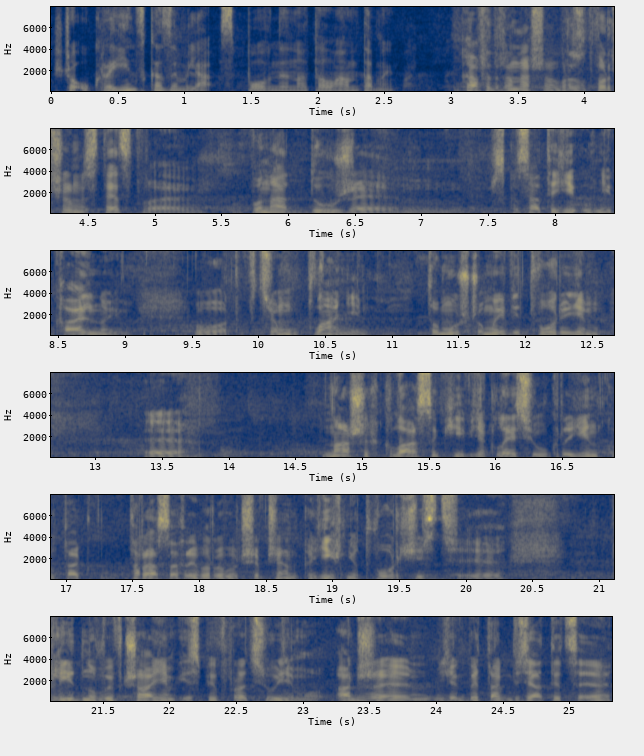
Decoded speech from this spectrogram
що українська земля сповнена талантами. Кафедра нашого образотворчого мистецтва вона дуже сказати є унікальною от, в цьому плані, тому що ми відтворюємо е, наших класиків, як Лесю Українку, так Тараса Григоровича Шевченка, їхню творчість. Е, Плідно вивчаємо і співпрацюємо. Адже якби так взяти це,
